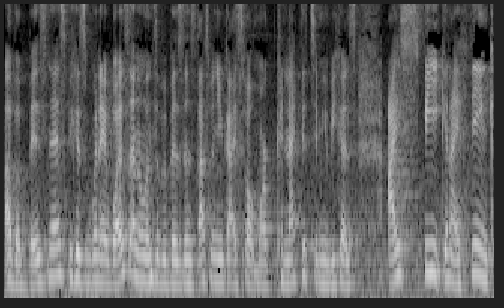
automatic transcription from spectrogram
of a business because when I was in the lens of a business, that's when you guys felt more connected to me because I speak and I think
